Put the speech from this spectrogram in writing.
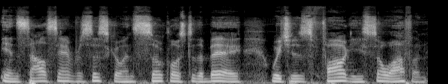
in South San Francisco and so close to the bay, which is foggy so often.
